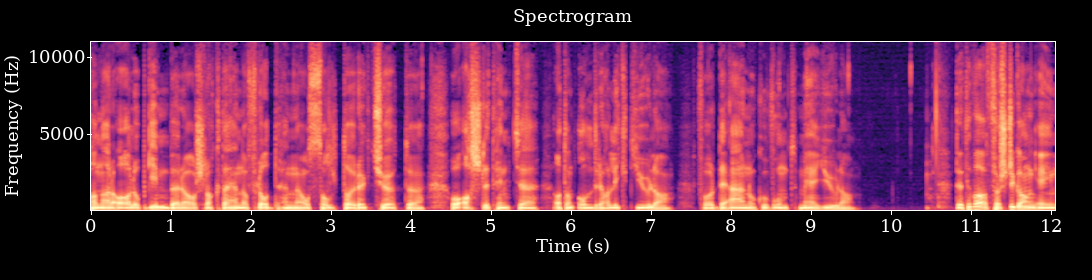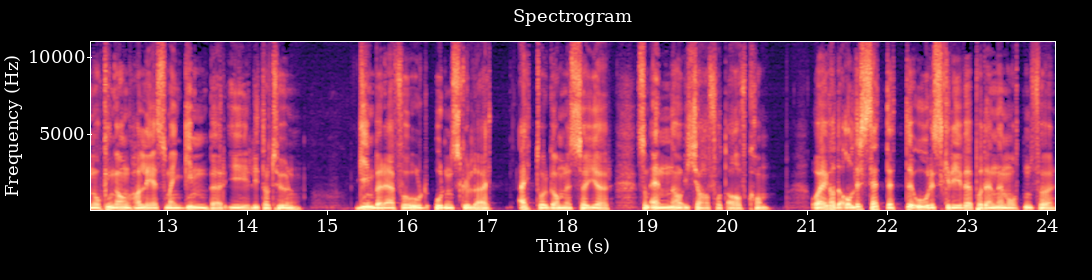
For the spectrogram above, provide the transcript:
han har ala opp gimbera og slakta henne og flådd henne og salta og røykt kjøttet, og Asle tenker at han aldri har likt jula, for det er noe vondt med jula. Dette var første gang jeg noen gang har lest om en gimber i litteraturen. Gimber er for ordens skyld et ett år gamle søyer som ennå ikke har fått avkom. Og jeg hadde aldri sett dette ordet skrive på denne måten før,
